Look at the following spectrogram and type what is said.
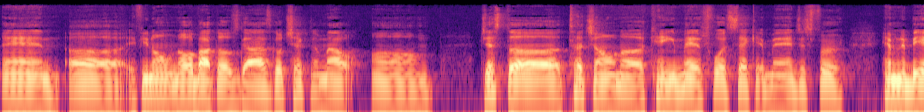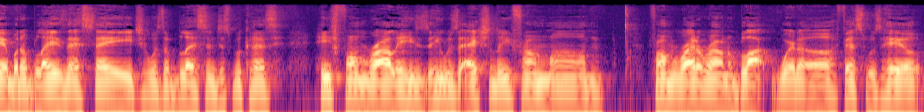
man, uh, if you don't know about those guys, go check them out. Um, just to uh, touch on uh, King Mez for a second, man, just for him to be able to blaze that stage was a blessing. Just because he's from Raleigh, he's he was actually from um, from right around the block where the uh, fest was held,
